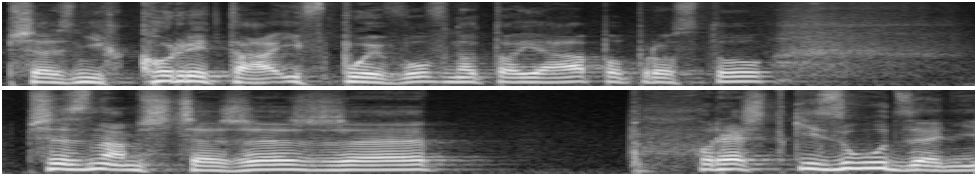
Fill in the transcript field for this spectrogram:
przez nich koryta i wpływów, no to ja po prostu przyznam szczerze, że resztki złudzeń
